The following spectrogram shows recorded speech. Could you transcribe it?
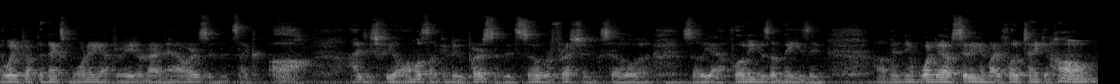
I wake up the next morning after eight or nine hours and it's like, oh, I just feel almost like a new person. It's so refreshing. So, uh, so yeah, floating is amazing. Um, and then one day I was sitting in my float tank at home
